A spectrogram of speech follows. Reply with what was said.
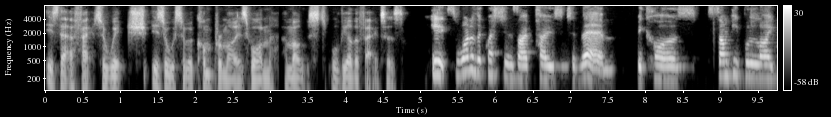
is that a factor which is also a compromise one amongst all the other factors? It's one of the questions I pose to them because some people like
